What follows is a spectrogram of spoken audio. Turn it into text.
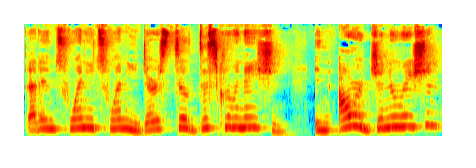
that in 2020 there is still discrimination in our generation?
